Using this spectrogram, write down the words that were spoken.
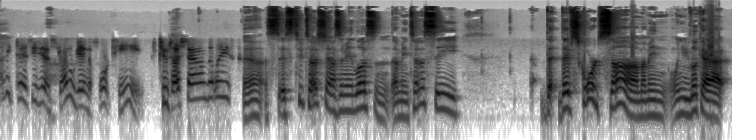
I think Tennessee's gonna struggle getting to 14. Two touchdowns at least. Yeah, it's, it's two touchdowns. I mean, listen, I mean, Tennessee, they've scored some. I mean, when you look at,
